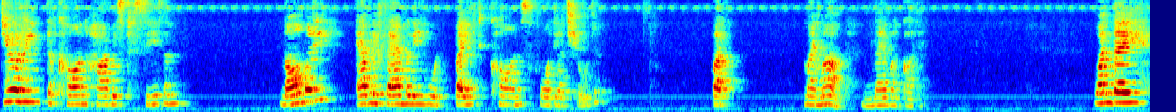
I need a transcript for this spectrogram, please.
During the corn harvest season, normally every family would bake corns for their children. But my mom never got it. One day,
